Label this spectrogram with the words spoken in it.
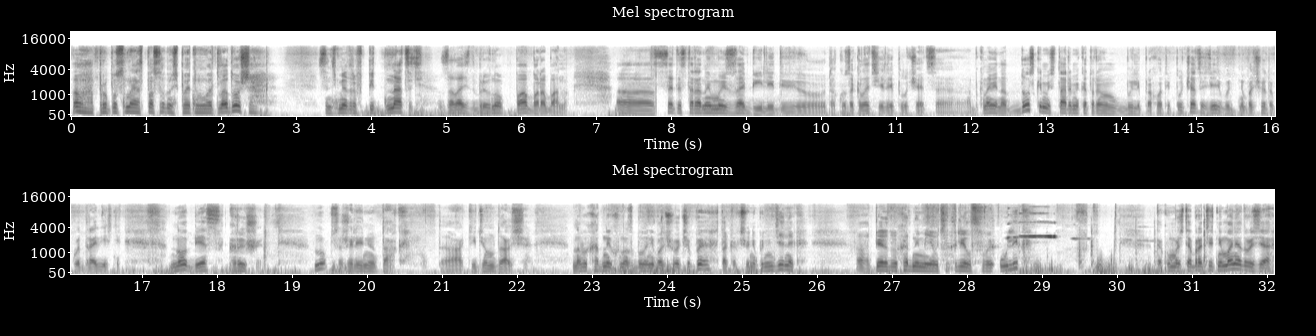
О, пропускная способность, поэтому вот ладоша сантиметров 15 залазит бревно по барабану. А, с этой стороны мы забили, такой заколотили, получается, обыкновенно досками старыми, которыми были проход. И получается, здесь будет небольшой такой дровесник, но без крыши. Ну, к сожалению, так. Так, идем дальше. На выходных у нас было небольшое ЧП, так как сегодня понедельник. А, перед выходными я утеплил свой улик. Как вы можете обратить внимание, друзья,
